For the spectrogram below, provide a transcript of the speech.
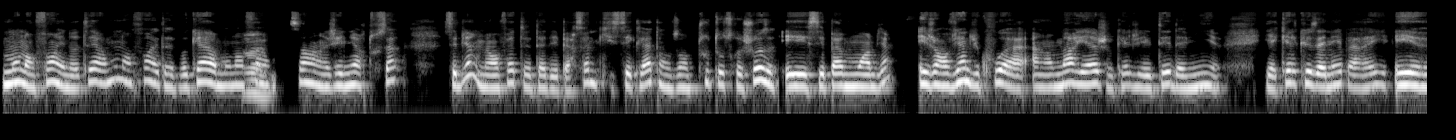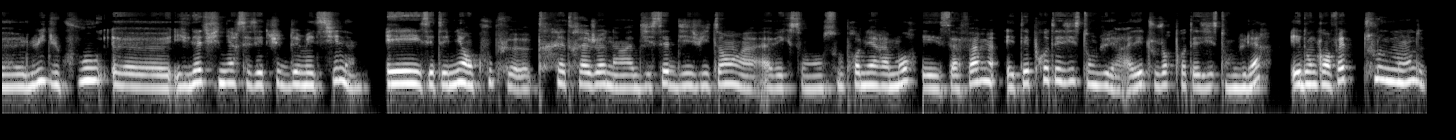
mon enfant est notaire, mon enfant est avocat, mon enfant est ingénieur, tout ça. C'est bien, mais en fait, tu as des personnes qui s'éclatent en faisant toute autre chose et c'est pas moins bien. Et j'en viens du coup à, un mariage auquel j'ai été d'amis euh, il y a quelques années, pareil. Et euh, lui, du coup, euh, il venait de finir ses études de médecine et il s'était mis en couple très très jeune, hein, à 17-18 ans, avec son, premier amour. Et sa femme était prothésiste ongulaire. Elle est toujours prothésiste ongulaire. Et donc, en fait, tout le monde,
